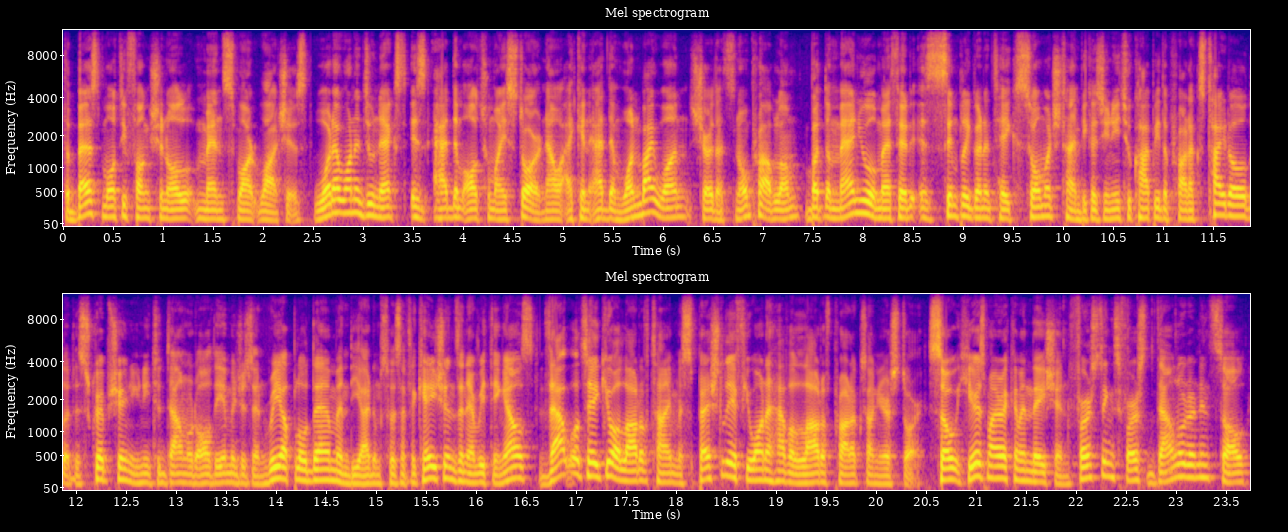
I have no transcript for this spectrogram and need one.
the best multifunctional men's smartwatches. What I want to do next is add them all to my store. Now I can add them one by one. Sure, that's no problem. But the manual method is simply going to take so much time because you need to copy the product's title, the description, you need to download all the images and re-upload them and the item specifications and everything else. That will take you a lot of time, especially if you want to have a lot of products on your store. So here's my recommendation. First things first, download and install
